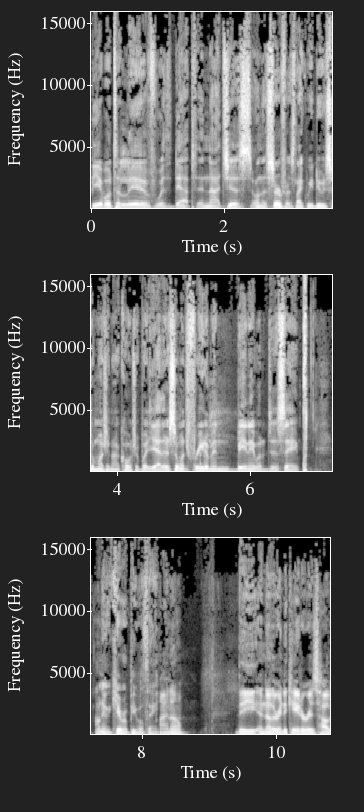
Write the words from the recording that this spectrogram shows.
be able to live with depth and not just on the surface like we do so much in our culture. But yeah, there's so much freedom in being able to just say, I don't even care what people think. I know. The another indicator is how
